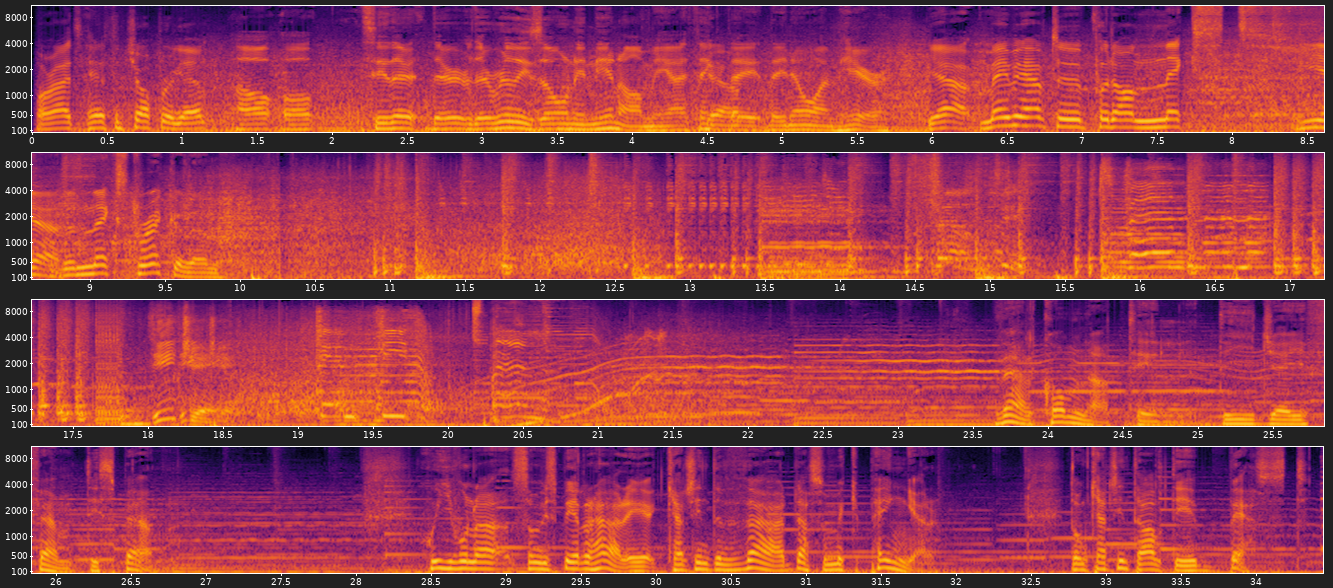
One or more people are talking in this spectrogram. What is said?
All right, here's the chopper again. Oh, well, see, they're they're they're really zoning in on me. I think Yeah. they, they know I'm here. Yeah, maybe I have to put on next Yes. the next record then. DJ Välkomna till DJ 50 spänn. Skivorna som vi spelar här är kanske inte värda så mycket pengar. De kanske inte alltid är bäst.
